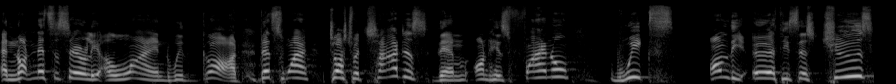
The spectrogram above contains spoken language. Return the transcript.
and not necessarily aligned with God. That's why Joshua charges them on his final weeks on the earth, he says, choose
